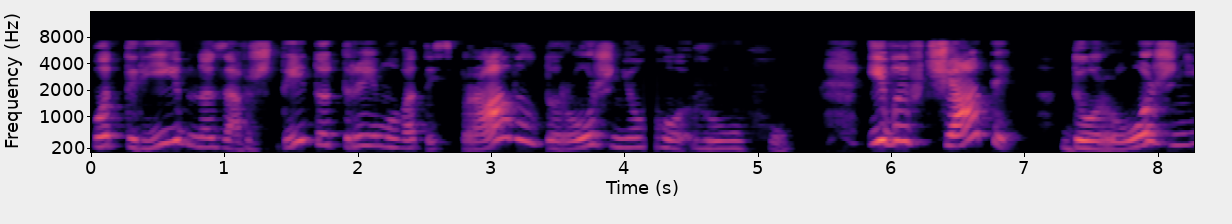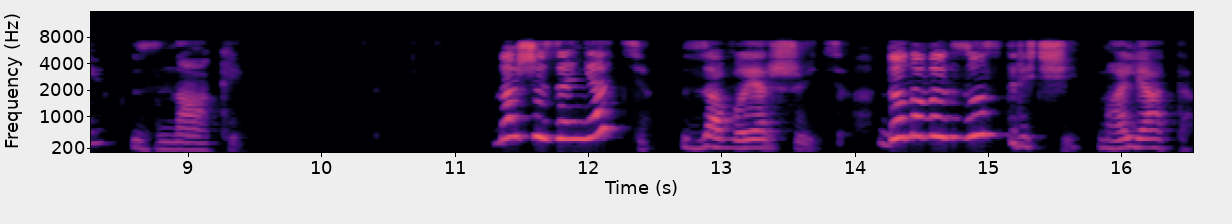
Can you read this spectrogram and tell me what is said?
потрібно завжди дотримуватись правил дорожнього руху і вивчати дорожні знаки. Наше заняття завершується. До нових зустрічей, малята!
